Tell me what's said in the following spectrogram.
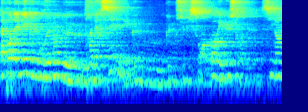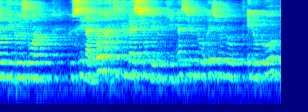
La pandémie que nous venons de traverser et que nous, que nous subissons encore illustre, s'il en était besoin, que c'est la bonne articulation des leviers nationaux, régionaux et locaux.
